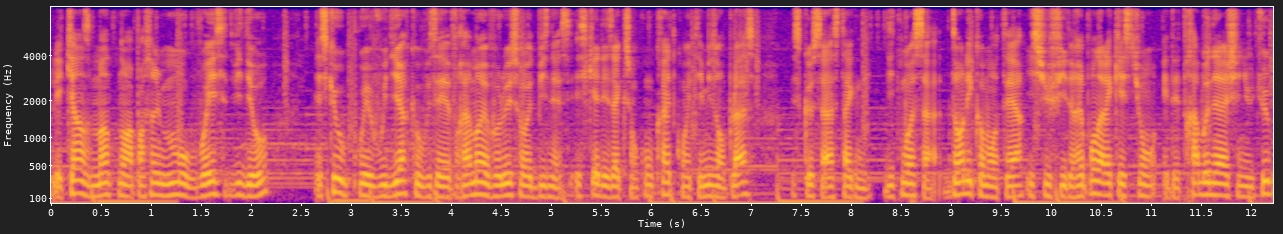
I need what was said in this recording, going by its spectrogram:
les 15 maintenant à partir du moment où vous voyez cette vidéo, est-ce que vous pouvez vous dire que vous avez vraiment évolué sur votre business? Est-ce qu'il y a des actions concrètes qui ont été mises en place? Est-ce que ça a stagné? Dites-moi ça dans les commentaires. Il suffit de répondre à la question et d'être abonné à la chaîne YouTube.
